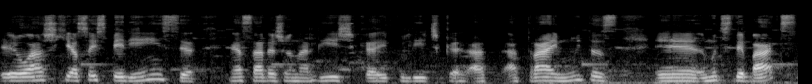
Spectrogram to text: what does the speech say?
Eu acho que a sua experiência nessa área jornalística e política atrai muitas, é, muitos debates.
